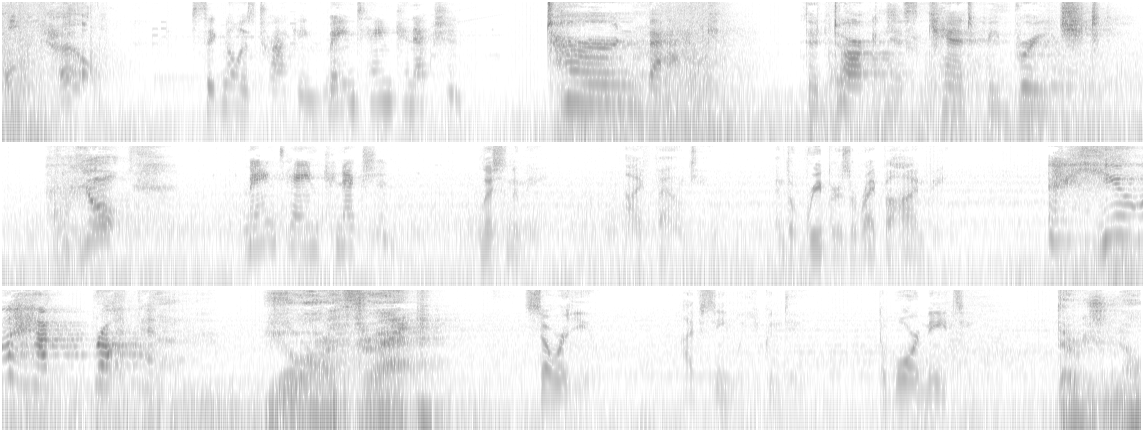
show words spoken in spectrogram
Holy hell! Signal is tracking. Maintain connection. Turn back. The darkness can't be breached. Yo! Maintain connection. Listen to me. I found you, and the Reapers are right behind me. You have brought them. You are a threat. So are you. I've seen what you can do. The war needs you. There is no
